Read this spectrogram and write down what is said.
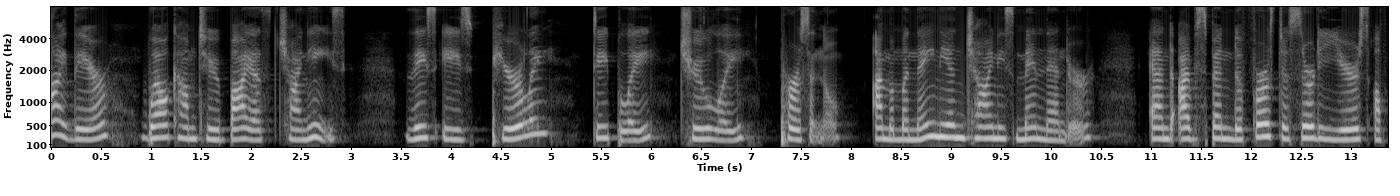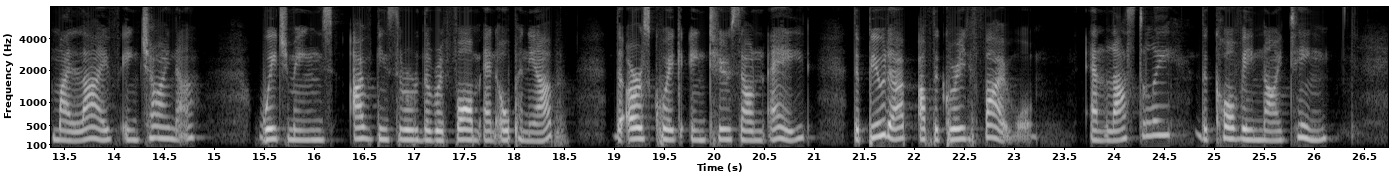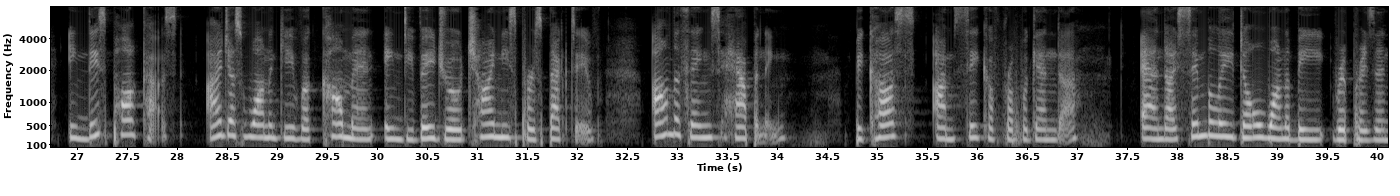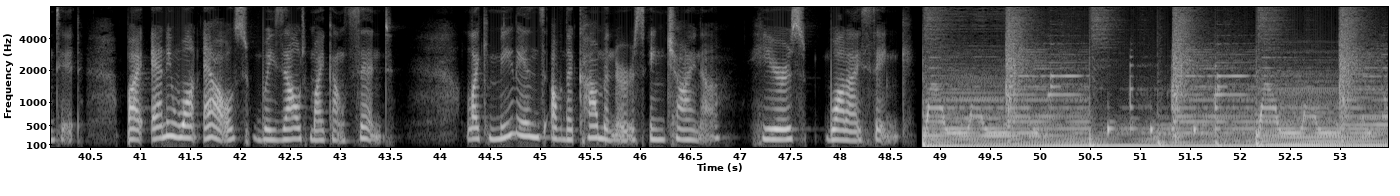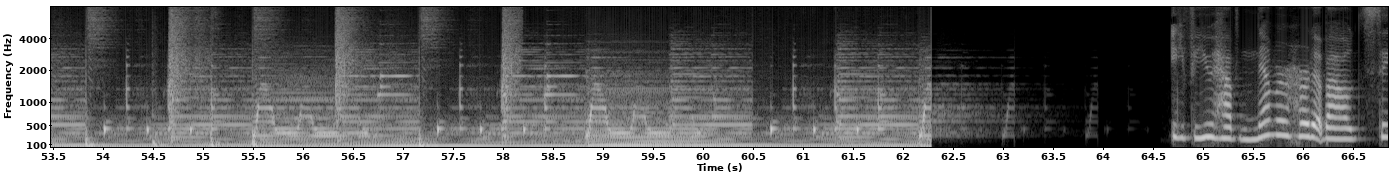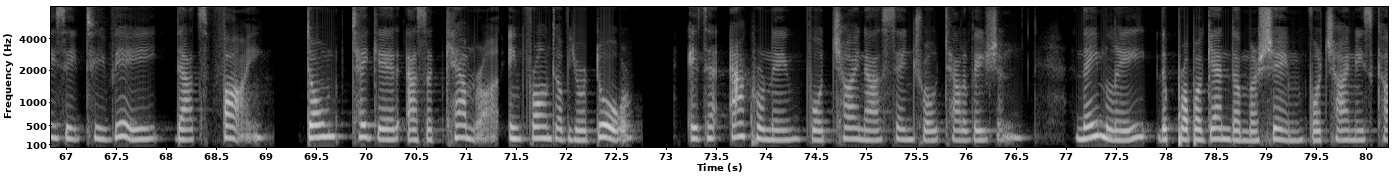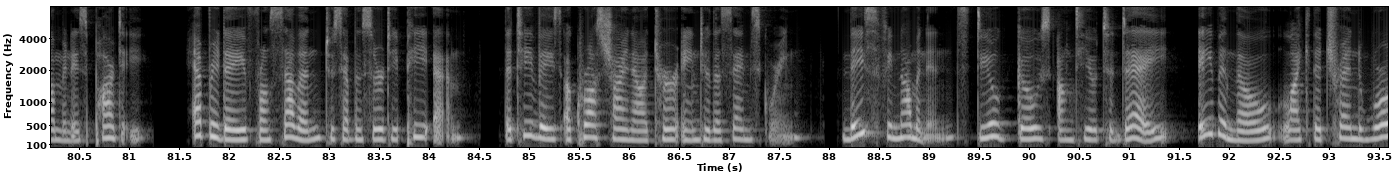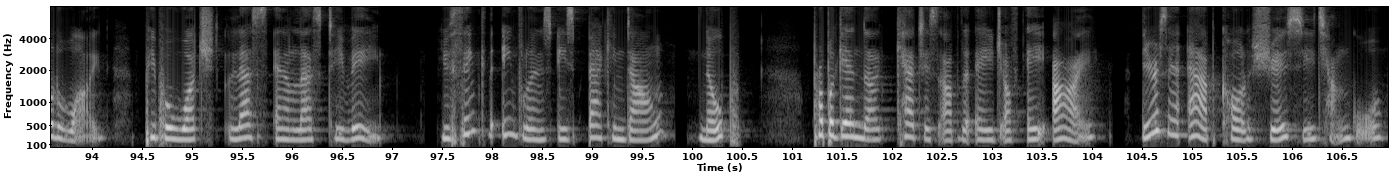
Hi there, welcome to Bias Chinese. This is purely, deeply, truly personal. I'm a Mananian Chinese mainlander, and I've spent the first 30 years of my life in China, which means I've been through the reform and opening up, the earthquake in 2008, the build up of the Great Firewall, and lastly, the COVID 19. In this podcast, I just want to give a common individual Chinese perspective on the things happening. Because I'm sick of propaganda, and I simply don't want to be represented by anyone else without my consent. Like millions of the commoners in China, here's what I think. If you have never heard about CCTV, that's fine. Don't take it as a camera in front of your door. It's an acronym for China Central Television, namely the propaganda machine for Chinese Communist Party. Every day from 7 to 7:30 p.m., the TVs across China turn into the same screen. This phenomenon still goes until today, even though, like the trend worldwide, people watch less and less TV. You think the influence is backing down? Nope. Propaganda catches up the age of AI. There's an app called 学习强国,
